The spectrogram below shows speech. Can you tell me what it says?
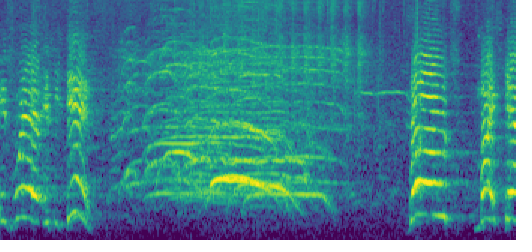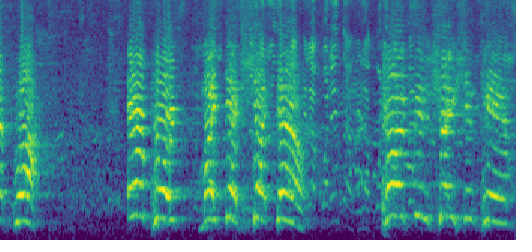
is where it begins. Roads might get blocked. Airports might get shut down. Concentration camps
